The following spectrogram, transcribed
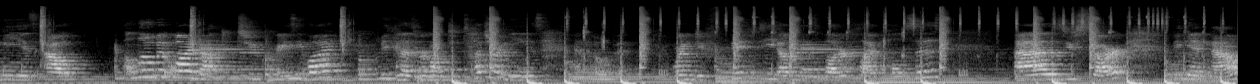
Knees out a little bit wide, not too crazy wide, because we're going to touch our knees and open. We're going to do 50 of these butterfly pulses as you start, begin now.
